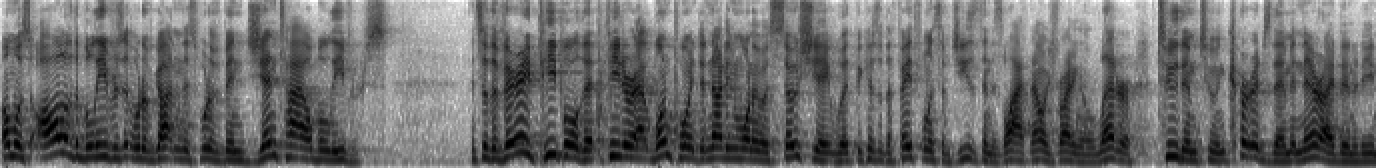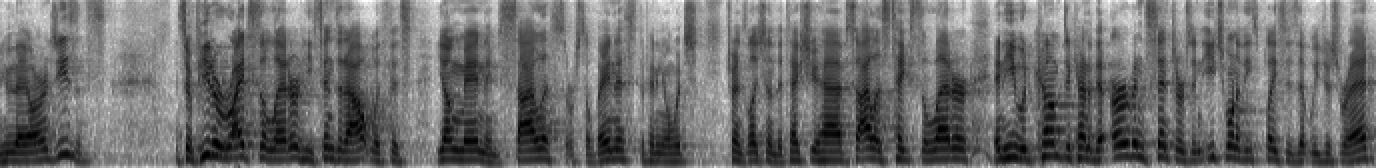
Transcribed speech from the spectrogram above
almost all of the believers that would have gotten this would have been Gentile believers. And so, the very people that Peter at one point did not even want to associate with because of the faithfulness of Jesus in his life, now he's writing a letter to them to encourage them in their identity and who they are in Jesus. And so Peter writes the letter. He sends it out with this young man named Silas or Silvanus, depending on which translation of the text you have. Silas takes the letter and he would come to kind of the urban centers in each one of these places that we just read.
